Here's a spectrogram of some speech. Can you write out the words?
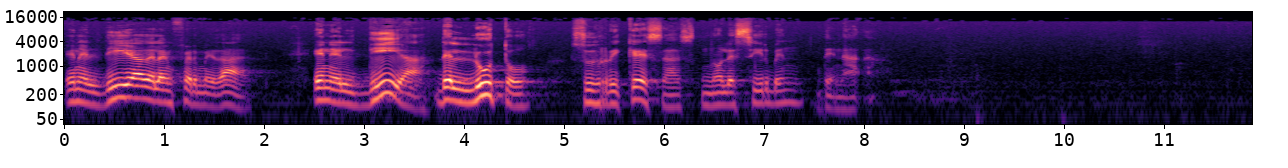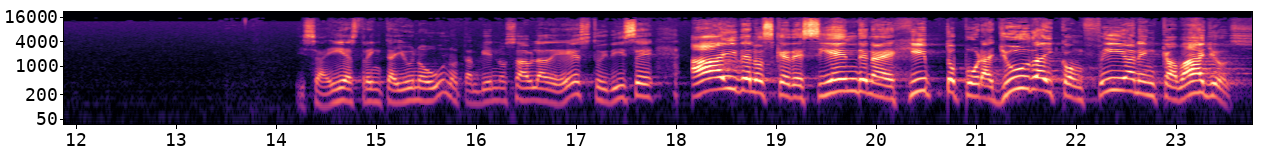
en el día de la enfermedad, en el día del luto, sus riquezas no le sirven de nada. Isaías 31.1 también nos habla de esto y dice, hay de los que descienden a Egipto por ayuda y confían en caballos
